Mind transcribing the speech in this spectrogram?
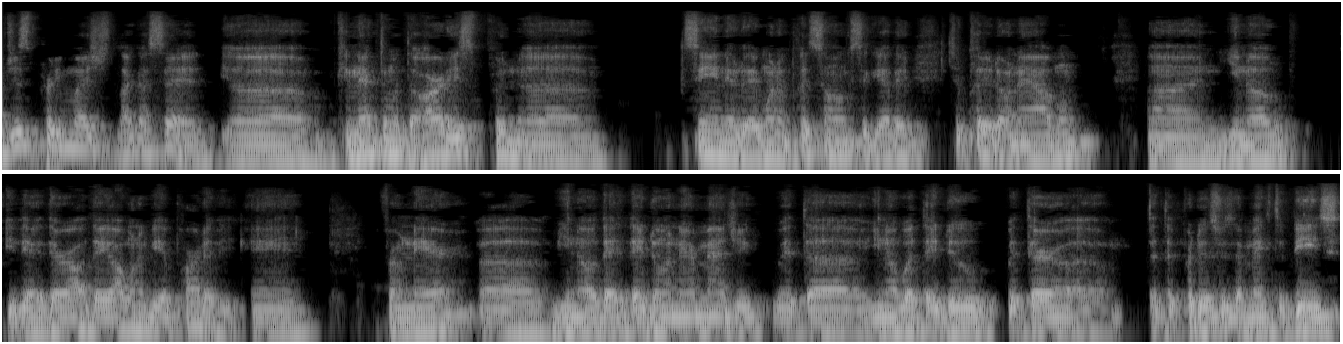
just pretty much, like I said, uh, connecting with the artists, putting, uh, seeing if they want to put songs together to put it on the album, uh, and you know, they're, they're all they all want to be a part of it, and from there, uh, you know, they, they're doing their magic with, uh, you know, what they do with their, uh, with the producers that make the beats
